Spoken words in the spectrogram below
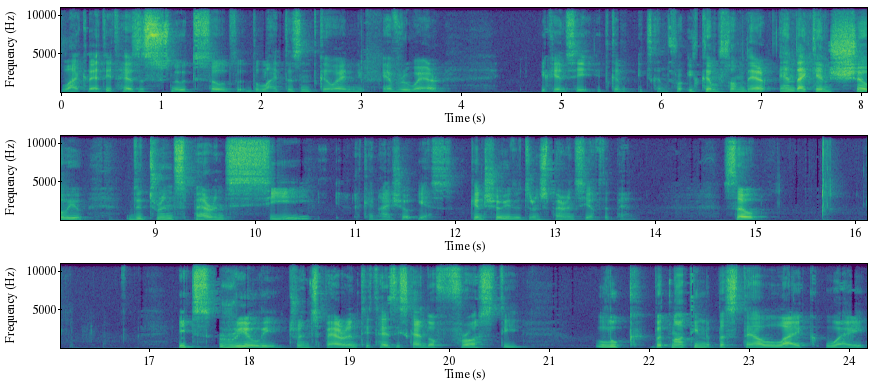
like that. It has a snoot so the, the light doesn't go any, everywhere. You can see it, com it, comes from, it comes from there and I can show you the transparency. Can I show? Yes, can show you the transparency of the pen. So it's really transparent. It has this kind of frosty look, but not in a pastel-like way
